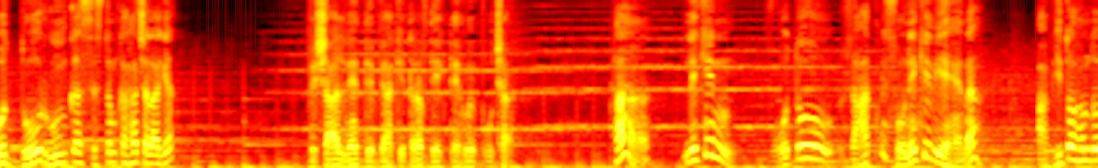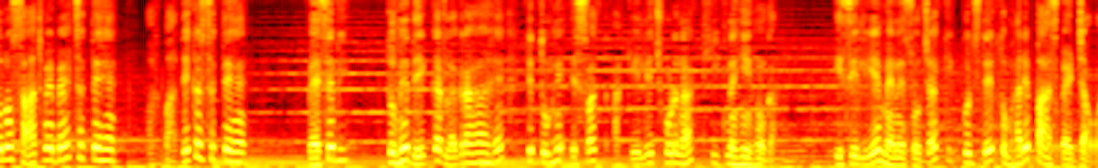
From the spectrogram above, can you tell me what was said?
वो दो रूम का सिस्टम कहाँ चला गया? विशाल ने दिव्या की तरफ़ देखते हुए पूछा हाँ लेकिन वो तो रात में सोने के लिए है ना? अभी तो हम दोनों साथ में बैठ सकते हैं और बातें कर सकते हैं। वैसे भी तुम्हें देखकर लग रहा है कि तुम्हें इस वक्त अकेले छोड़ना ठीक नहीं होगा। इसीलिए मैंने सोचा कि कुछ देर तुम्हारे पास बैठ जाओ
